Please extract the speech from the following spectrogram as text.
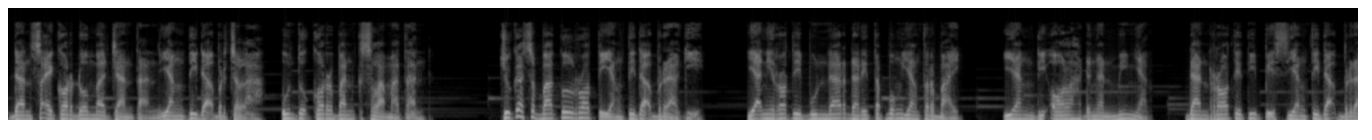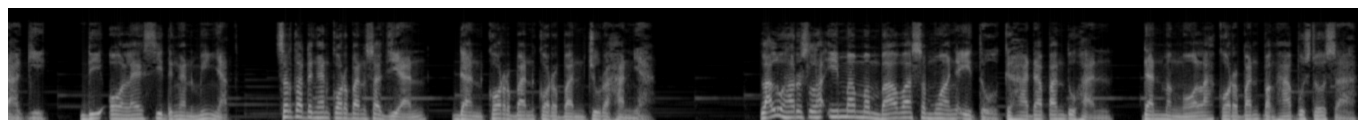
dan seekor domba jantan yang tidak bercela untuk korban keselamatan. Juga sebakul roti yang tidak beragi, yakni roti bundar dari tepung yang terbaik, yang diolah dengan minyak, dan roti tipis yang tidak beragi, diolesi dengan minyak, serta dengan korban sajian dan korban-korban curahannya. Lalu haruslah imam membawa semuanya itu ke hadapan Tuhan dan mengolah korban penghapus dosa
